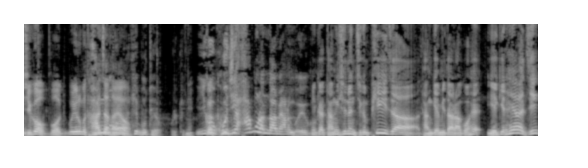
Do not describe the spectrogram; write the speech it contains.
직업 뭐, 뭐 이런 거 다 하잖아요. 그렇게 못해요. 그렇게. 네. 이거 그러니까 그- 고지 하고 난 다음에 하는 거예요. 그건. 그러니까 당신은 지금 피의자 단계입니다라고 해- 얘기를 해야지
